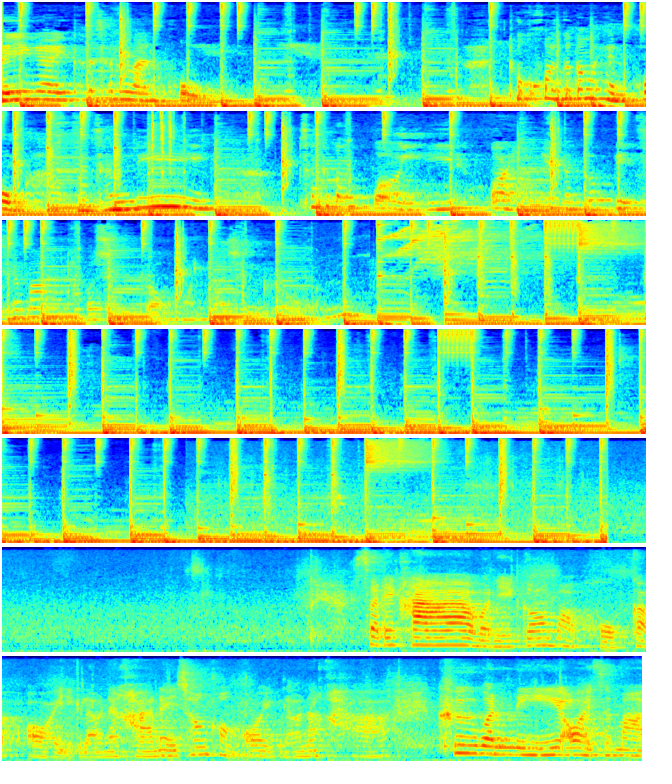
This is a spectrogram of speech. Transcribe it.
ได้ยังไงถ้าฉันร้านผม ทุกคนก็ต้องเห็นผมค่ะ วันนี้ก็มาพบกับออยอีกแล้วนะคะ ในช่องของออยอีกแล้วนะคะ คือวันนี้ออยจะมา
